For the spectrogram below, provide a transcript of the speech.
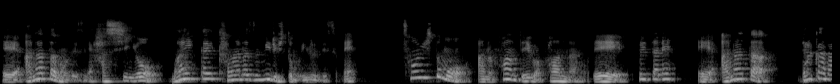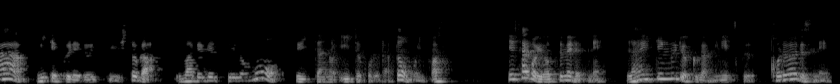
えー、あなたのですね、発信を毎回必ず見る人もいるんですよね。そういう人もあのファンといえばファンなので、そういったね、えー、あなただから見てくれるっていう人が生まれるっていうのも Twitter のいいところだと思います。で、最後4つ目ですね。ライティング力が身につく。これはですね、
